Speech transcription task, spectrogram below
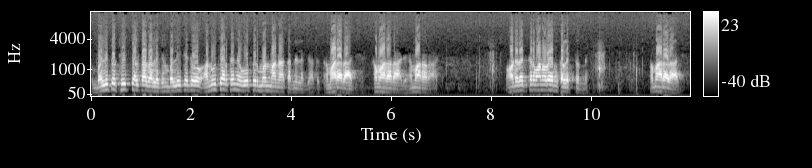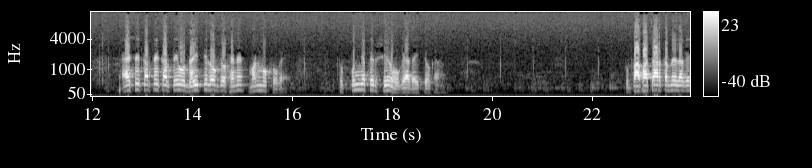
तो बलि तो ठीक चलता था, लेकिन बलि के जो अनुचर थे ना, वो फिर मन माना करने लग जाते थे। हमारा राज है, हमारा राज है, हमारा राज ऑर्डर रद्द करवाना रहे कलेक्टर ने। हमारा राज ऐसे करते करते वो दैत्य लोग जो थे ना, मनमुख हो गए। तो पुण्य फिर क्षीण हो गया दैत्यों का। तो पापाचार करने लगे।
